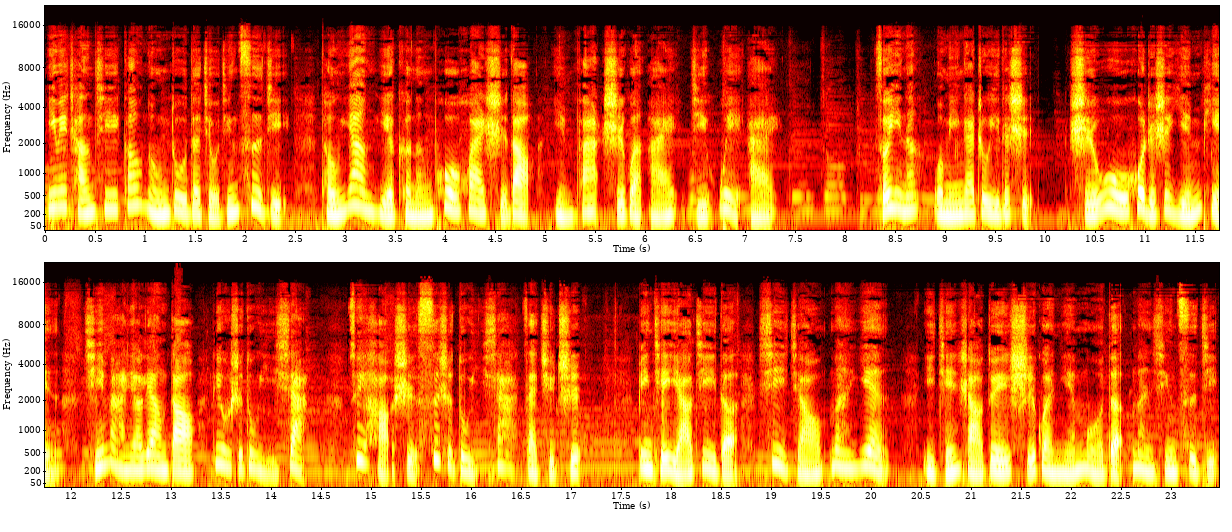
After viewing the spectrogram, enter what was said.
因为长期高浓度的酒精刺激，同样也可能破坏食道，引发食管癌及胃癌。所以呢，我们应该注意的是。食物或者是饮品，起码要晾到六十度以下，最好是四十度以下再去吃，并且也要记得细嚼慢咽，以减少对食管黏膜的慢性刺激。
